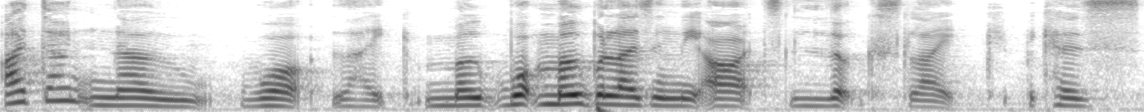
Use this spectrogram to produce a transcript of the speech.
I don't know what like mo- what mobilizing the arts looks like because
